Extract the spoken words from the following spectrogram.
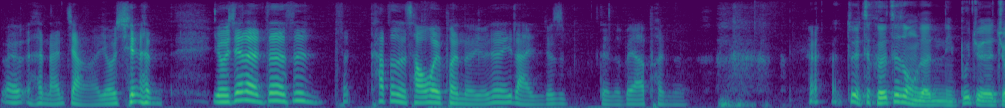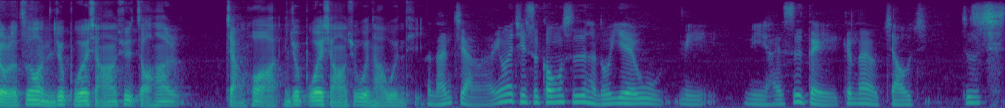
呃，很难讲啊，有些人，有些人真的是他，他真的超会喷的。有些人一来，你就是等着被他喷了。对，这可是这种人，你不觉得久了之后，你就不会想要去找他讲话，你就不会想要去问他问题。很难讲啊，因为其实公司很多业务，你你还是得跟他有交集，就是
